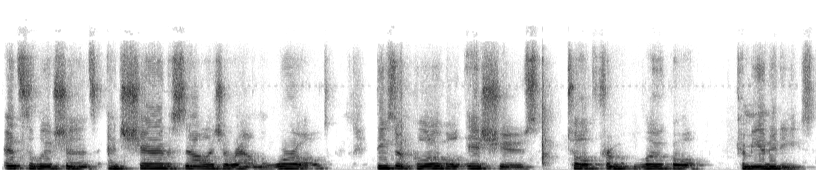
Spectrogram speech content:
and solutions and share this knowledge around the world. These are global issues told from local communities.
